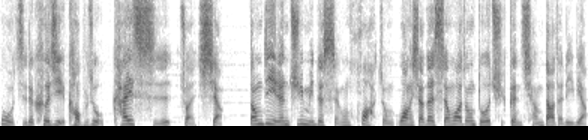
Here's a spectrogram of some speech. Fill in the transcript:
物质的科技也靠不住，开始转向当地人居民的神话中，妄想在神话中夺取更强大的力量。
